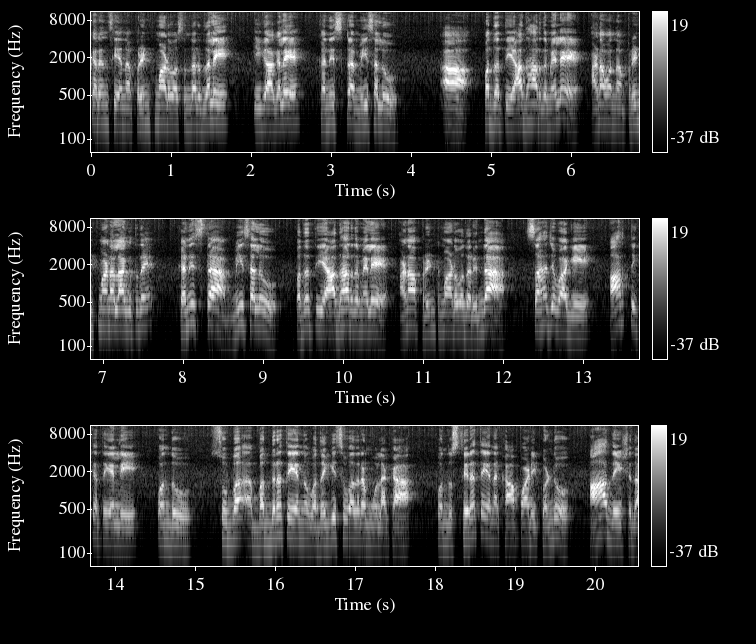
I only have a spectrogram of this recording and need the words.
ಕರೆನ್ಸಿಯನ್ನು ಪ್ರಿಂಟ್ ಮಾಡುವ ಸಂದರ್ಭದಲ್ಲಿ ಈಗಾಗಲೇ ಕನಿಷ್ಠ ಮೀಸಲು ಆ, ಪದ್ಧತಿ ಆಧಾರದ ಮೇಲೆ ಹಣವನ್ನು ಪ್ರಿಂಟ್ ಮಾಡಲಾಗುತ್ತದೆ. ಕನಿಷ್ಠ ಮೀಸಲು ಪದ್ಧತಿಯ ಆಧಾರದ ಮೇಲೆ ಹಣ ಪ್ರಿಂಟ್ ಮಾಡುವುದರಿಂದ ಸಹಜವಾಗಿ ಆರ್ಥಿಕತೆಯಲ್ಲಿ ಒಂದು ಸುಭ ಭದ್ರತೆಯನ್ನು ಒದಗಿಸುವುದರ ಮೂಲಕ ಒಂದು ಸ್ಥಿರತೆಯನ್ನು ಕಾಪಾಡಿಕೊಂಡು ಆ ದೇಶದ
